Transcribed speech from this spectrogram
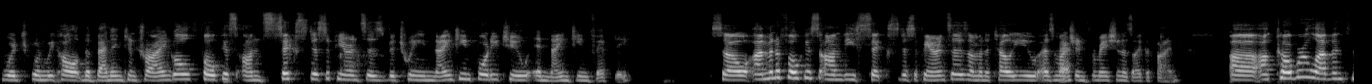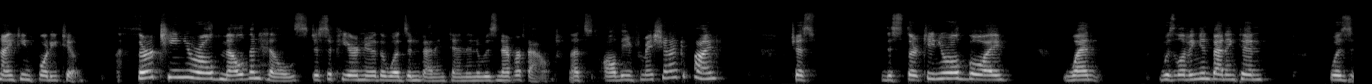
which when we call it the Bennington Triangle, focus on six disappearances between 1942 and 1950. So I'm going to focus on these six disappearances. I'm going to tell you as much okay. information as I could find. Uh, October 11th, 1942. 13 year old Melvin Hills disappeared near the woods in Bennington and it was never found. That's all the information I could find. Just this 13 year old boy went, was living in Bennington, was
